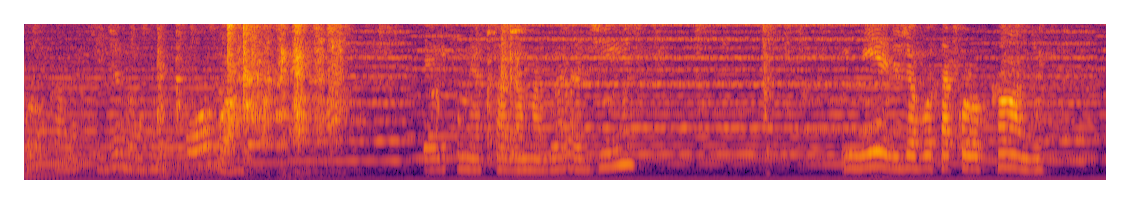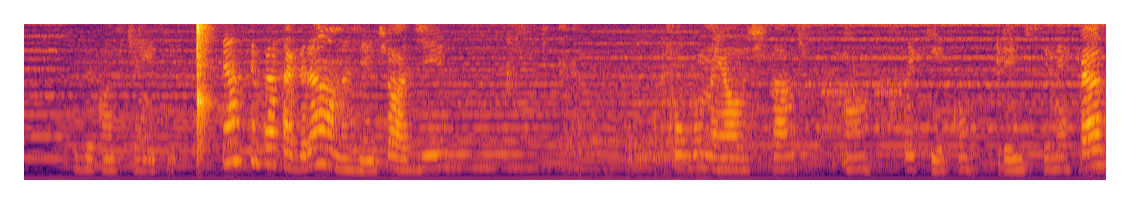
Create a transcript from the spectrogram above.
colocando aqui de novo no fogo, ó. Até ele começar a dar uma douradinha. E nele já vou estar tá colocando, vamos ver quanto tem aqui. 150 gramas, gente, ó, de cogumelos, tá? Ó, tá aqui, comprei no supermercado.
